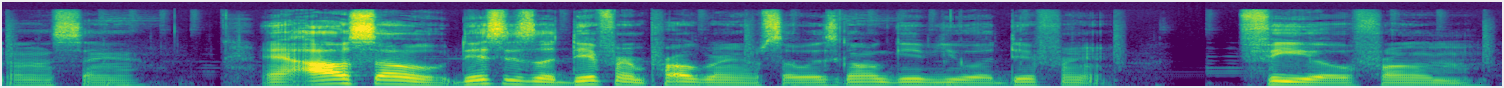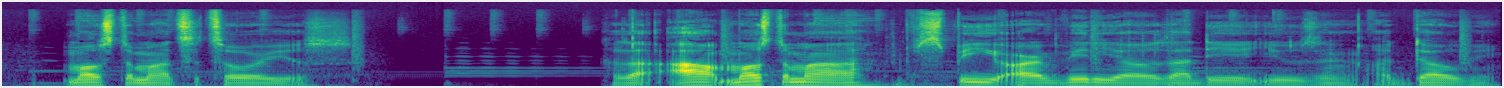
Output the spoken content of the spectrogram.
You know what I'm saying? And also, this is a different program, so it's gonna give you a different feel from most of my tutorials. Cause I, I most of my speed art videos I did using Adobe.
